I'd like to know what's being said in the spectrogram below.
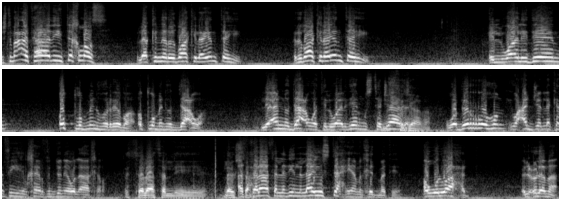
اجتماعات هذه تخلص لكن رضاك لا ينتهي. رضاك لا ينتهي. الوالدين اطلب منه الرضا اطلب منه الدعوة لأنه دعوة الوالدين مستجابة, مستجابة. وبرهم يعجل لك فيه الخير في الدنيا والآخرة. الثلاثة اللي لا يستحق. الثلاثة الذين لا يستحيا من خدمتهم. أول واحد العلماء.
